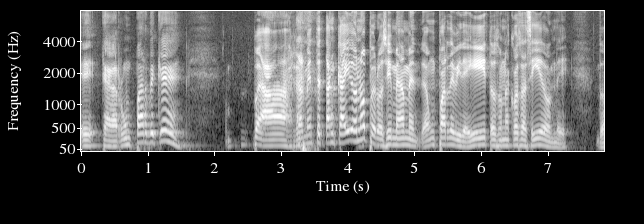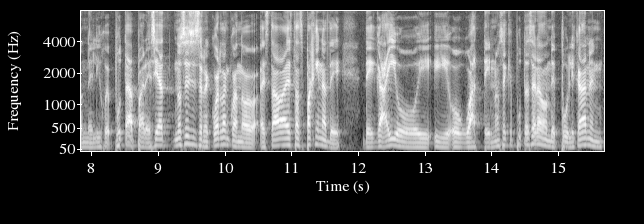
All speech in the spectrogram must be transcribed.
eh, ¿te agarró un par de qué? Ah, realmente tan caído, ¿no? Pero sí me dan un par de videitos, una cosa así, donde, donde el hijo de puta aparecía. No sé si se recuerdan cuando estaba estas páginas de, de Gallo y, y- o Guate, no sé qué putas era, donde publicaban en,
